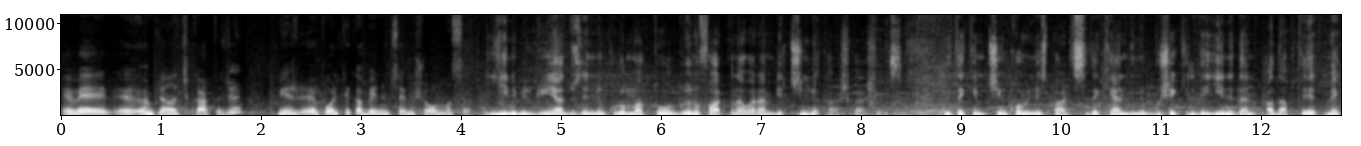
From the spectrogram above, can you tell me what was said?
ve e, ön plana çıkartıcı bir e, politika benimsemiş olması. Yeni bir dünya düzeninin kurulmakta olduğunu farkına varan bir Çin'le karşı karşıyayız. Nitekim Çin Komünist Partisi de kendini bu şekilde yeniden adapte etmek,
